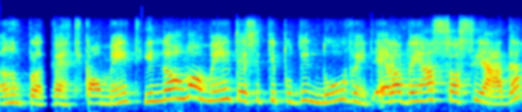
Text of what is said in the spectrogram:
ampla verticalmente, e normalmente esse tipo de nuvem, ela vem associada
